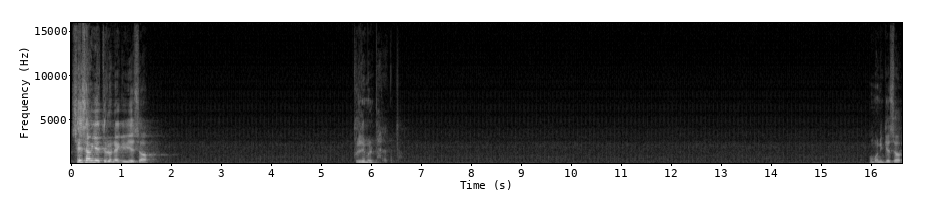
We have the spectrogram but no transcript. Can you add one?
세상에 드러내기 위해서 불림을 받았다. 어머니께서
